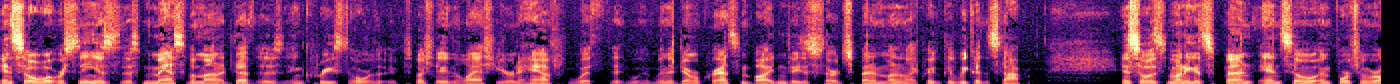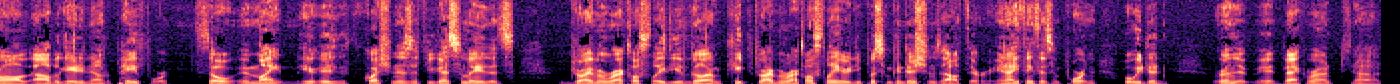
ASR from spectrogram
And so what we're seeing is this massive amount of debt has increased over the, especially in the last year and a half with the, when the Democrats and Biden they just started spending money like crazy because we couldn't stop them. And so this money gets spent, and so unfortunately, we're all obligated now to pay for it. So, in my question is, if you got somebody that's driving recklessly, do you let them keep driving recklessly, or do you put some conditions out there? And I think that's important. What we did in the, eh, back around uh,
